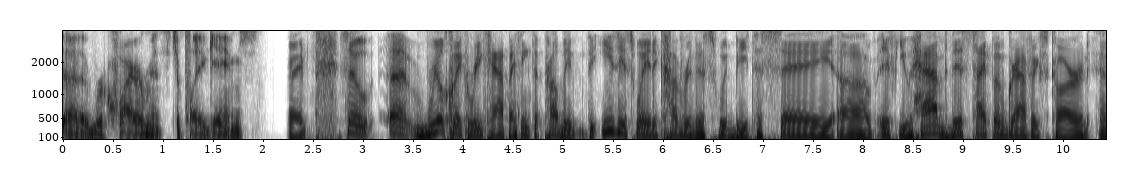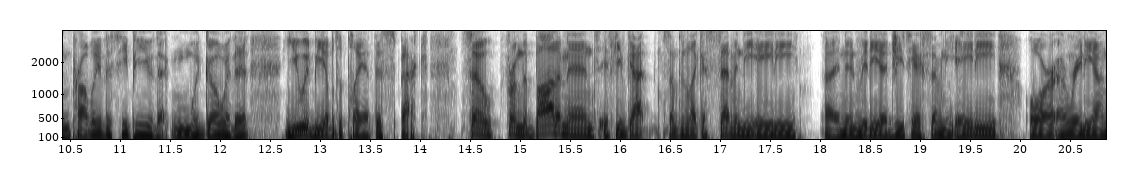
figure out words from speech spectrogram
uh, requirements to play games. Right. So, uh, real quick recap. I think that probably the easiest way to cover this would be to say uh, if you have this type of graphics card and probably the CPU that would go with it, you would be able to play at this spec. So, from the bottom end, if you've got something like a 7080, uh, an NVIDIA GTX 7080 or a Radeon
